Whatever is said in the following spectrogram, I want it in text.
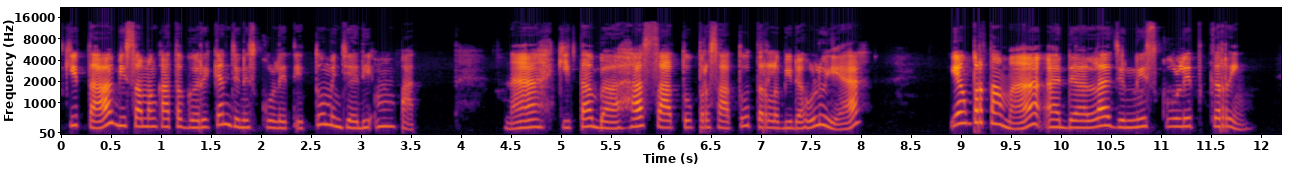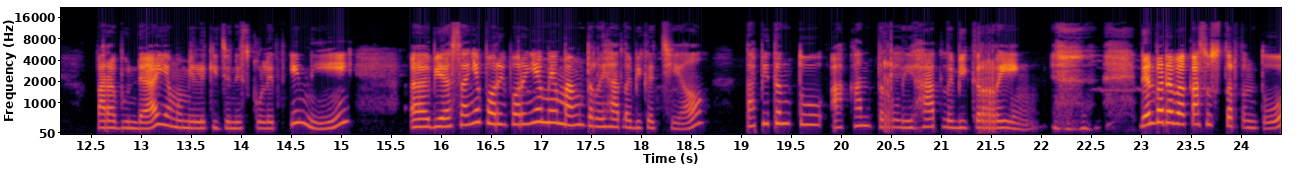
kita bisa mengkategorikan jenis kulit itu menjadi empat. Nah, kita bahas satu persatu terlebih dahulu ya. Yang pertama adalah jenis kulit kering. Para bunda yang memiliki jenis kulit ini, eh, biasanya pori-porinya memang terlihat lebih kecil, tapi tentu akan terlihat lebih kering. Dan pada kasus tertentu,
